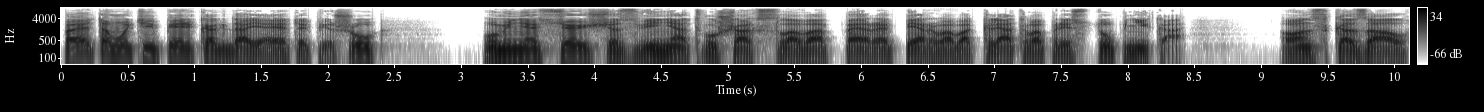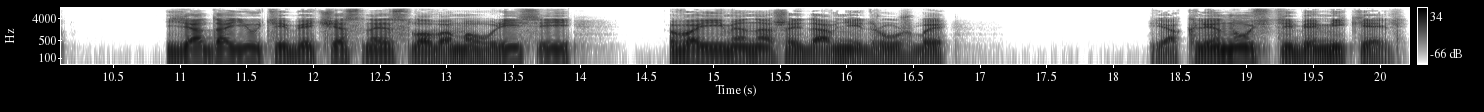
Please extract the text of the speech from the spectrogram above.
Поэтому теперь, когда я это пишу, у меня все еще звенят в ушах слова Пера Первого клятва преступника. Он сказал, «Я даю тебе честное слово, Маурисий, во имя нашей давней дружбы». «Я клянусь тебе, Микель,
